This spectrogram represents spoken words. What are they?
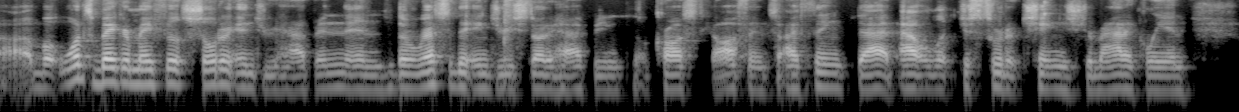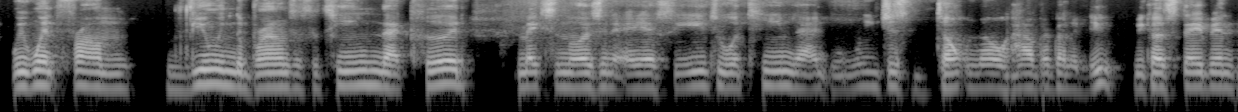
Uh, but once Baker Mayfield's shoulder injury happened and the rest of the injuries started happening across the offense, I think that outlook just sort of changed dramatically. And we went from viewing the Browns as a team that could make some noise in the AFC to a team that we just don't know how they're going to do because they've been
